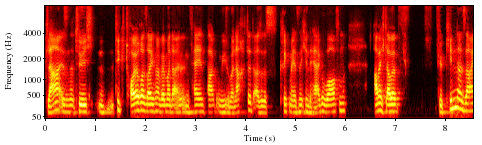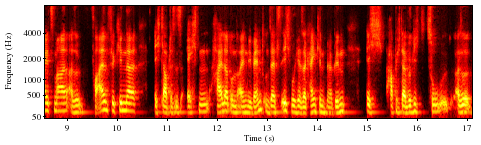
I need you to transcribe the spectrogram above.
klar ist es natürlich ein Tick teurer, sage ich mal, wenn man da im Ferienpark irgendwie übernachtet. Also das kriegt man jetzt nicht hinterhergeworfen. Aber ich glaube, für Kinder, sage ich jetzt mal, also vor allem für Kinder, ich glaube, das ist echt ein Highlight und ein Event. Und selbst ich, wo ich jetzt ja kein Kind mehr bin, ich habe mich da wirklich zu, also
